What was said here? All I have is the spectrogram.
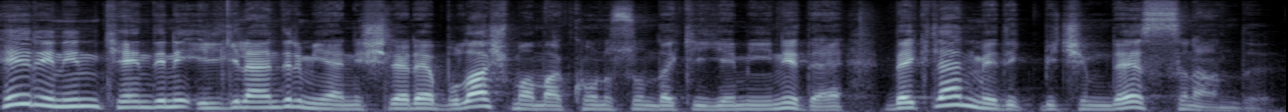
Harry'nin kendini ilgilendirmeyen işlere bulaşmama konusundaki yemini de beklenmedik biçimde sınandı.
